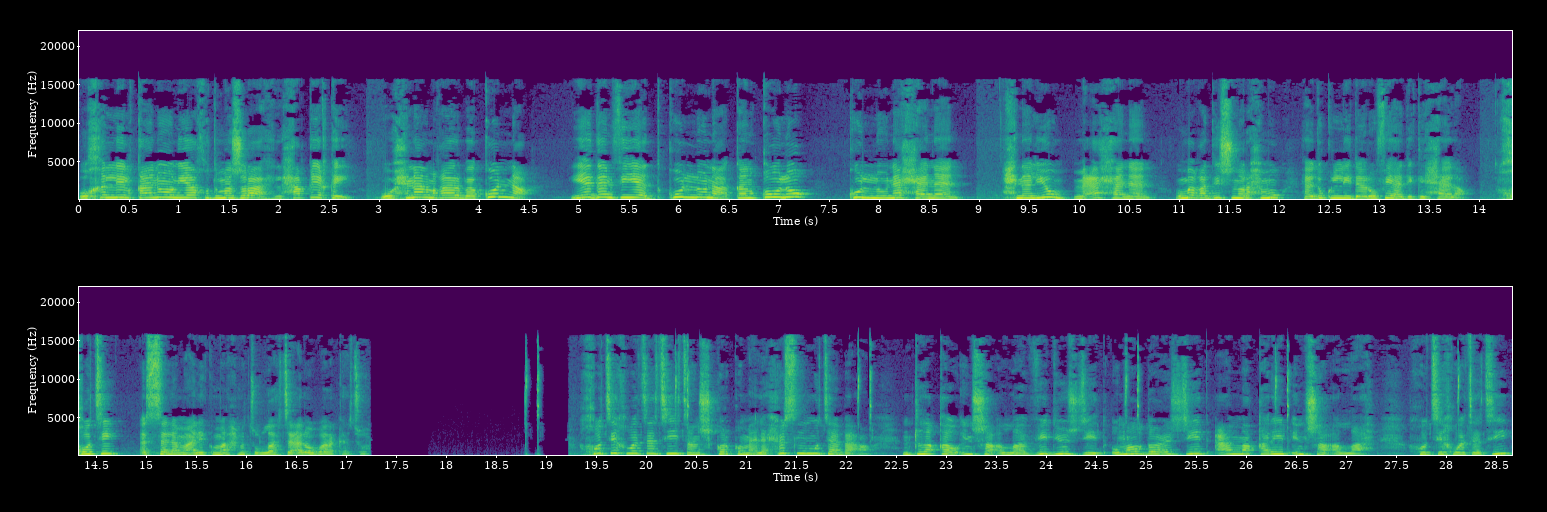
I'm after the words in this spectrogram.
وخلي القانون ياخذ مجراه الحقيقي. وحنا المغاربة كنا يدا في يد كلنا كنقولوا كلنا حنان. حنا اليوم مع حنان وما غاديش نرحموا هادوك اللي داروا في هذيك الحالة. خوتي السلام عليكم ورحمة الله تعالى وبركاته. خوتي خواتاتي تنشكركم على حسن المتابعة. نتلاقاو إن شاء الله فيديو جديد وموضوع جديد عما قريب إن شاء الله. خوتي خواتاتي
